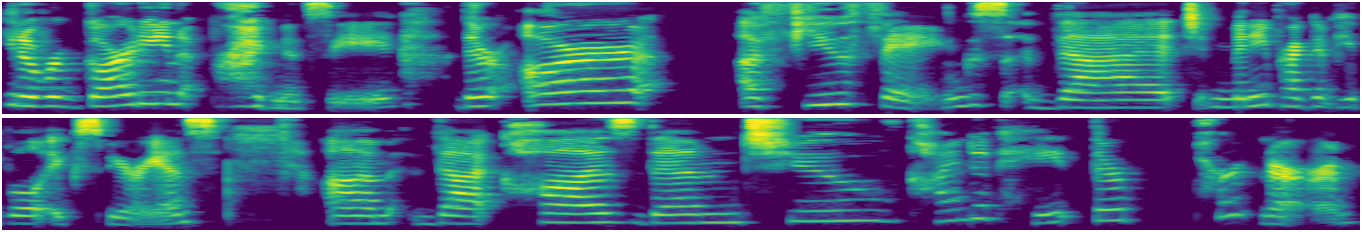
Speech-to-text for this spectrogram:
you know, regarding pregnancy, there are a few things that many pregnant people experience um, that cause them to kind of hate their partner.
